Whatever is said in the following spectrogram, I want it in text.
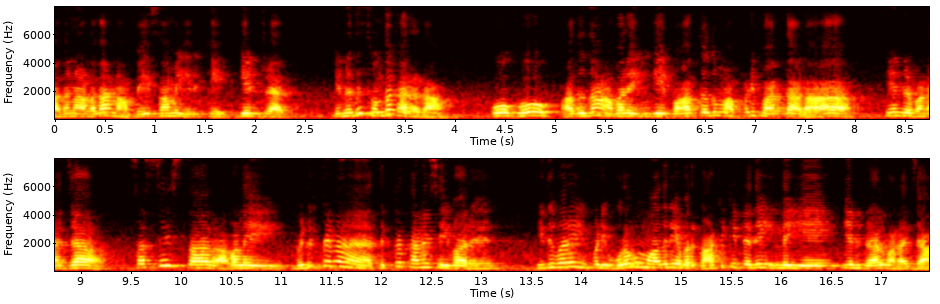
அதனால தான் நான் பேசாமல் இருக்கேன் என்றார். எனது சொந்தக்காரரா? ஓஹோ அதுதான் அவரை இங்கே பார்த்ததும் அப்படி பார்த்தாளா? என்ற வனஜா சசி சார் அவளை வெடுக்கன திட்டத்தானே செய்வார்? இதுவரை இப்படி உறவு மாதிரி அவர் காட்டிக்கிட்டதே இல்லையே என்றாள் வனஜா.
